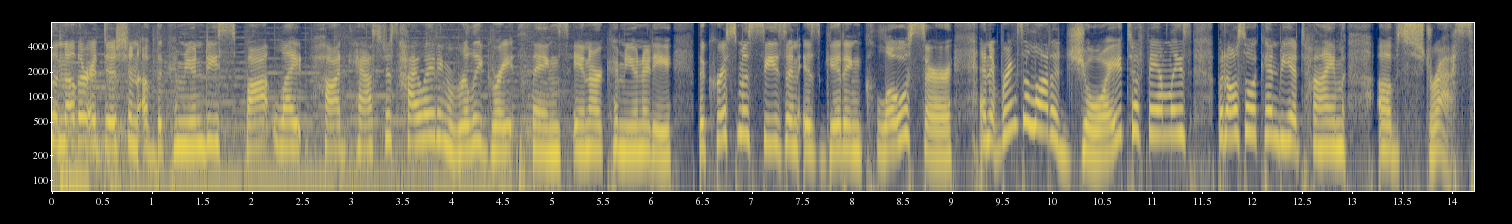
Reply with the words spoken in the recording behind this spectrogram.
is another edition of the Community Spotlight podcast, just highlighting really great things in our community. The Christmas season is getting closer, and it brings a lot of joy to families, but also it can be a time of stress.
